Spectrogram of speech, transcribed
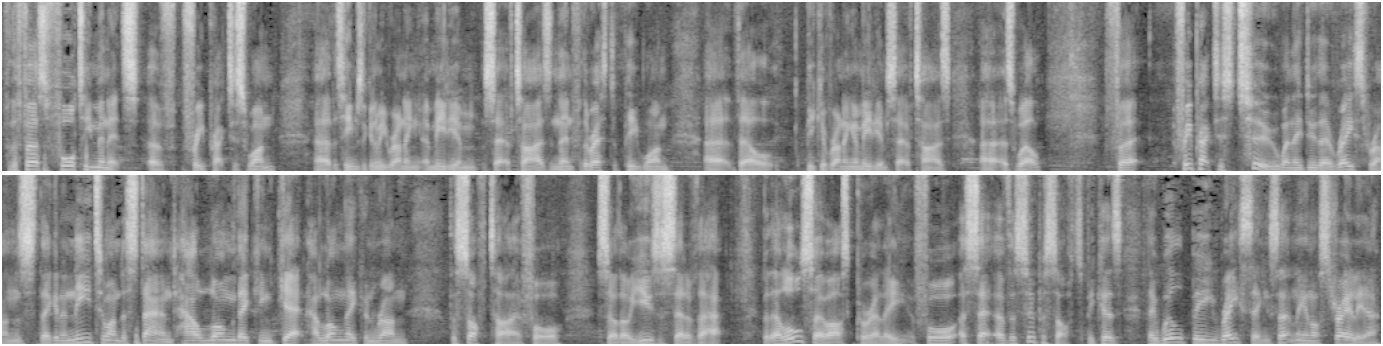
For the first 40 minutes of free practice one, uh, the teams are going to be running a medium set of tyres, and then for the rest of P1, uh, they'll be running a medium set of tyres uh, as well. For Free practice two, when they do their race runs, they're going to need to understand how long they can get, how long they can run the soft tyre for. So they'll use a set of that. But they'll also ask Pirelli for a set of the super softs because they will be racing, certainly in Australia,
